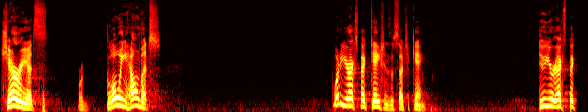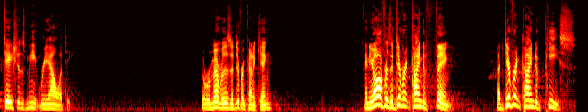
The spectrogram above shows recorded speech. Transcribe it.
chariots or glowing helmets. What are your expectations of such a king? Do your expectations meet reality? But remember, this is a different kind of king. And he offers a different kind of thing, a different kind of peace.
